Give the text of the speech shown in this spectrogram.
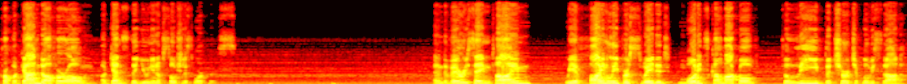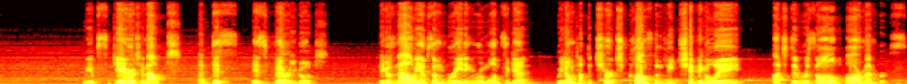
propaganda of our own against the Union of Socialist Workers. And at the very same time, we have finally persuaded Moritz Kalmakov to leave the Church of Novistrana. We have scared him out, and this is very good. Because now we have some breathing room once again. We don't have the church constantly chipping away at the resolve of our members.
